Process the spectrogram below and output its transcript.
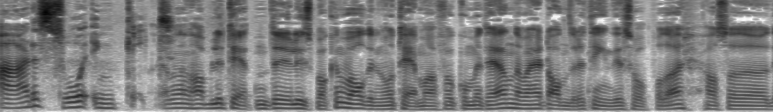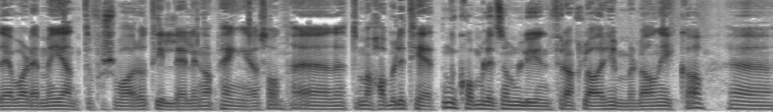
Er det så enkelt? Ja, men Habiliteten til Lysbakken var aldri noe tema for komiteen. Det var helt andre ting de så på der. Altså, Det var det med jenteforsvar og tildeling av penger og sånn. Eh, Dette med habiliteten kom litt som lyn fra klar himmel da han gikk av. Eh,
